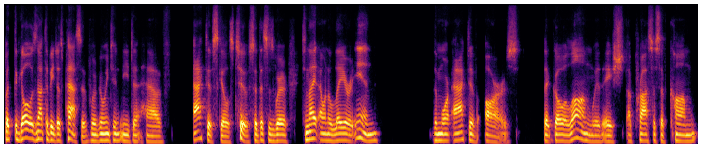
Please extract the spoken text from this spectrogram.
But the goal is not to be just passive. We're going to need to have active skills too. So this is where tonight I want to layer in the more active R's that go along with a, a process of calm,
